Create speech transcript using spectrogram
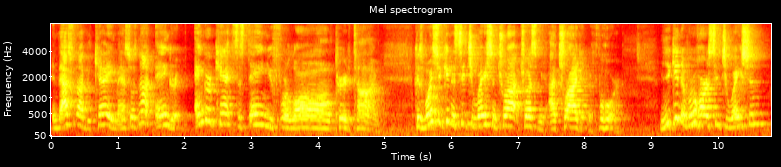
And that's what I became, man. So it's not anger. Anger can't sustain you for a long period of time. Because once you get in a situation, try trust me, I tried it before. When you get in a real hard situation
